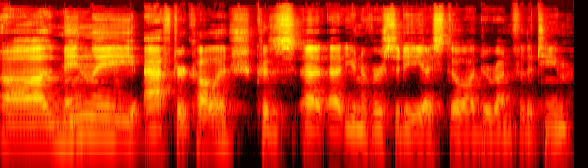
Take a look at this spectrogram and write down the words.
Uh, mainly after college, because at, at university I still had to run for the team.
